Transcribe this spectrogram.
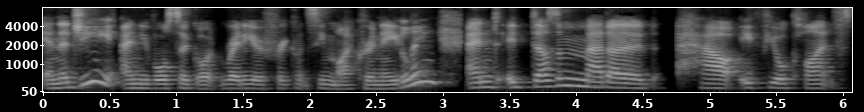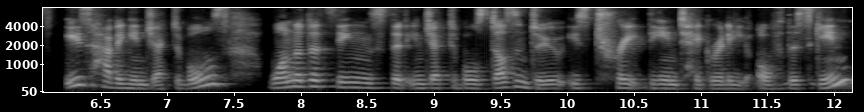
energy and you've also got radio frequency microneedling. And it doesn't matter how, if your client is having injectables, one of the things that injectables doesn't do is treat the integrity of the skin.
